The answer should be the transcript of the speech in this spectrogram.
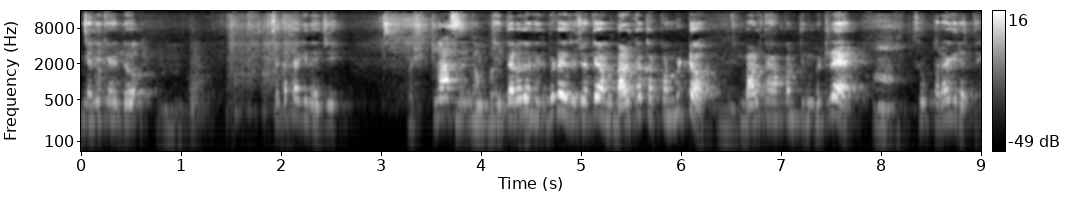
ನೆಲ್ಲಿಕಾಯ್ದು. ಸಖತ್ತಾಗಿದೆ ಅಜ್ಜಿ. ಫಸ್ಟ್ ಕ್ಲಾಸ್ ಈ ತರದ ಇದ್ರ ಜೊತೆ ಒಂದು ಬಾಳ್ಕ ಕರ್ಕೊಂಡ್ಬಿಟ್ಟು ಬಾಳ್ಕ ಹಾಕೊಂಡು ತಿನ್ಬಿಟ್ರೆ ಸೂಪರ್ ಆಗಿರುತ್ತೆ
